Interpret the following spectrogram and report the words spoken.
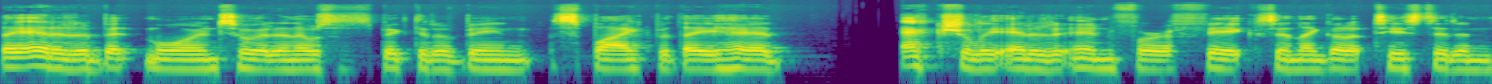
They added a bit more into it, and it was suspected of being spiked, but they had actually added it in for effects and they got it tested and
